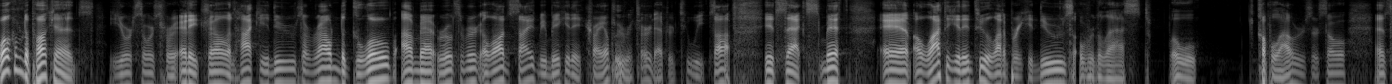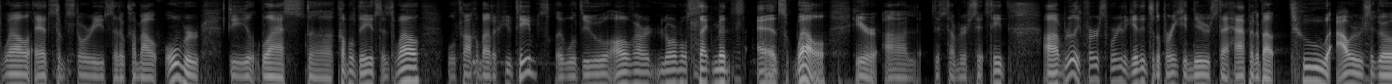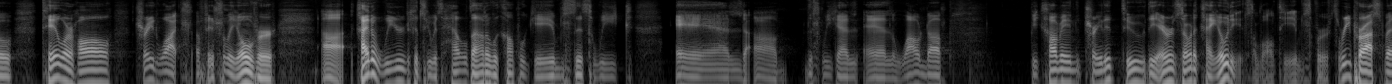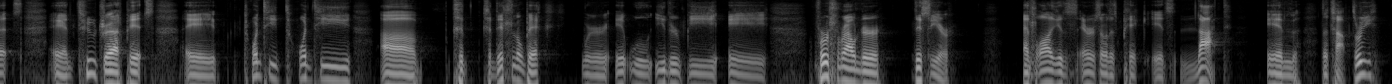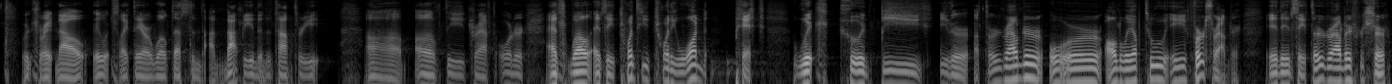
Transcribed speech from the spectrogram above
Welcome to Puckheads, your source for NHL and hockey news around the globe. I'm Matt Rosenberg. Alongside me, making a triumphant return after two weeks off, it's Zach Smith. And a lot to get into, a lot of breaking news over the last, oh, couple hours or so, as well as some stories that have come out over the last uh, couple days as well. We'll talk about a few teams, and we'll do all of our normal segments as well here on December 16th. Uh, really, first, we're going to get into the breaking news that happened about two hours ago. Taylor Hall, trade watch officially over. Uh, kind of weird because he was held out of a couple games this week and um, this weekend and wound up becoming traded to the Arizona Coyotes of all teams for three prospects and two draft picks, a 2020 uh, con- conditional pick where it will either be a first rounder this year, as long as Arizona's pick is not in the top three, which right now it looks like they are well destined on not being in the top three uh, of the draft order, as well as a 2021 pick, which could be either a third rounder or all the way up to a first rounder. It is a third rounder for sure.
